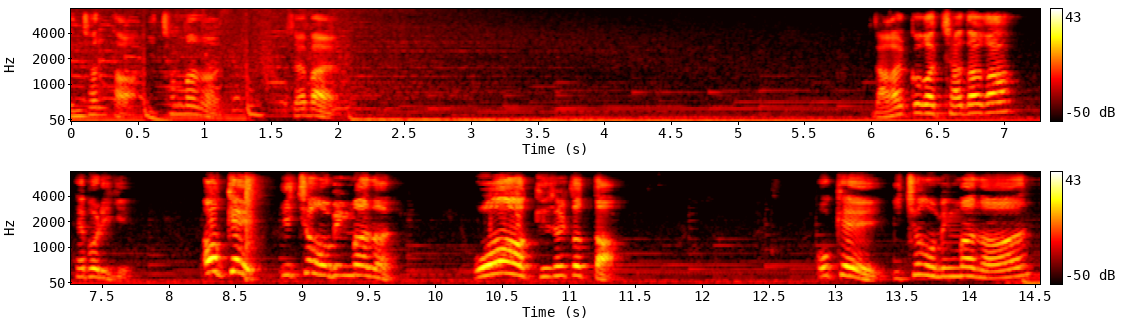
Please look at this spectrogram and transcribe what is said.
괜찮다. 2천만원. 제발. 나갈 것 같이 하다가 해버리기. 오케이! 2,500만원! 와, 개잘 떴다. 오케이 2,500만원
